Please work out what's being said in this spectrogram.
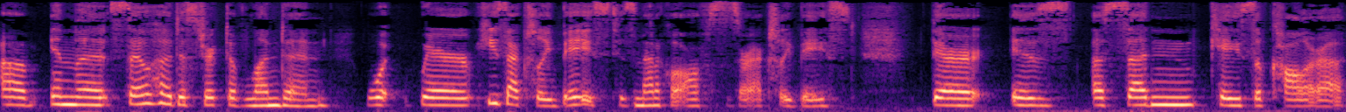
um, in the Soho district of London, wh- where he's actually based, his medical offices are actually based, there is a sudden case of cholera,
